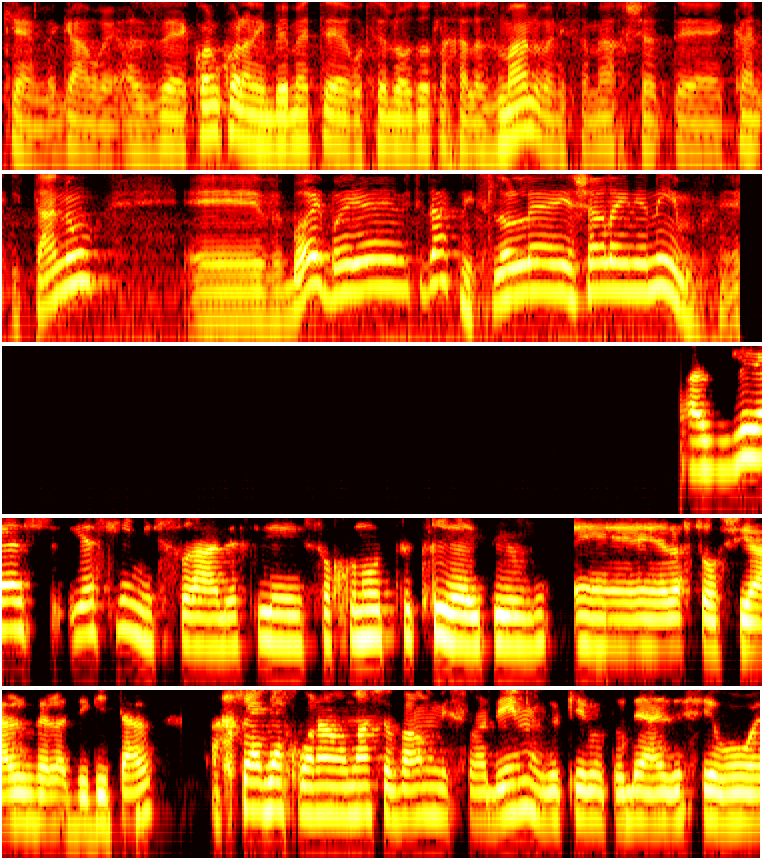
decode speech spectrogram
כן, לגמרי. אז uh, קודם כל אני באמת uh, רוצה להודות לך על הזמן, ואני שמח שאת uh, כאן איתנו. ובואי, בואי, את יודעת, נצלול ישר לעניינים. אז לי יש, יש לי משרד, יש לי סוכנות קריאייטיב אה, לסושיאל ולדיגיטל. עכשיו לאחרונה ממש עברנו משרדים, אז זה כאילו, אתה יודע, איזשהו אה,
